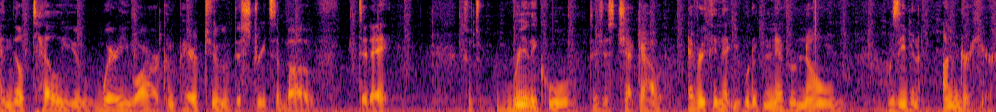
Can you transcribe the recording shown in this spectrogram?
and they'll tell you where you are compared to the streets above today. So it's really cool to just check out everything that you would have never known was even under here.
